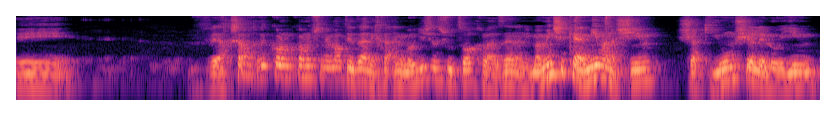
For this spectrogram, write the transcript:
אה, ועכשיו אחרי כל, כל מה שאני אמרתי את זה אני, אני מרגיש איזשהו צורך לאזן. אני מאמין שקיימים אנשים שהקיום של אלוהים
